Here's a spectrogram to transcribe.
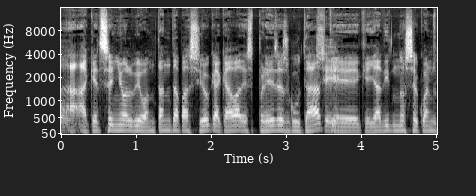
A, aquest senyor el viu amb tanta passió que acaba després esgotat, Sí. que, que ja ha dit no sé quants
